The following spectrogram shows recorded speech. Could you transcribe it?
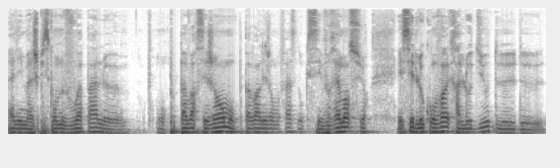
à l'image, puisqu'on ne voit pas le, on peut pas voir ses jambes, on peut pas voir les jambes en face, donc c'est vraiment sûr. Essayer de le convaincre à l'audio de, de,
